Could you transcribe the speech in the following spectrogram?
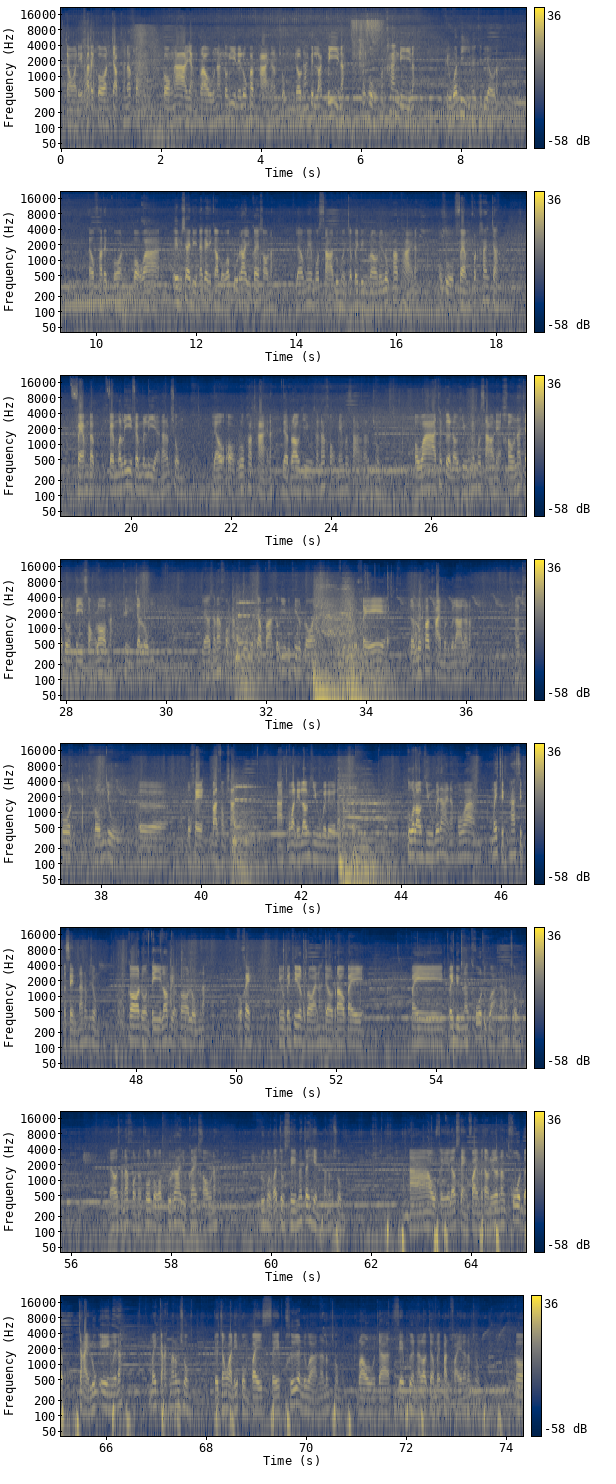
จังหวะนี้ฆาตกรจับทางด้านของกองหน้าอย่างเรานั่งเก้าอี้ในโลกภาพถ่ายนะท่านชม เราได้เป็นลักบี้นะโอ้โหค่อนข้างดีนะถือว่าดีเลยทีเดียวนะแล้วฆาตกรบอกว่าเอ้ยไม่ใช่ดีนักกายกรรมบอกว่าผู้ร่าอยู่ใกล้เขานะแล้วแม่มดสาวดูเหมือนจะไปดึงเราในโลกภาพถ่ายนะโอ้โหแฟมค่อนข้างจัดแฟมแบบแฟมิลี่แฟมิลี่อะนะท่านผู้ชม แล้วออกรูปภาพถ่ายนะ เดี๋ยวเราฮิวทางด้านของแม่มดสาวนะท่านผู้ชม เพราะว่าถ้าเกิดเราฮิวแม่มดสาวเนี่ยเขาน่าจะโดนตีสองรอบนะ ถึงจะล้ม แล้วทางด้านของนักโทษโดจับวางเก้าอี้เป็นที่เรียบร้อย โอเค แล้วรูปภาพถ่ายหมดเวลาแล้วนะนักโทษล้มอยู่ เออโอเค บ้านสองชั้น อะจังหวะนี้เราฮิวไปเลยนะท่านผู้ชม ตัวเราฮิวไม่ได้นะ เพราะว่าไม่ถึง 50%นะท่านผู้ชม ก็โดนตีรอบเดียวก็ล้มนะ โอเค ฮิวเป็นที่เรียบร้อยนะ เดี๋ยวเราไปไปไปดึงนักโทษดีกว่านะท่านผู้ชม แล้วทางด้าของนักโทษบอกว่าผู้ร่าอยู่ใกล้เขานะ ดูเหมือนว่าโจเซฟน่าจะเห็นนะท่านผู้ชมอ่าโอเคแล้วแสงไฟมาจากนี้แล้วนักโทษแบบจ่ายลูกเองเลยนะ ไม่กักนะท่านผู้ชม เดี๋ยวจังหวะนี้ผมไปเซฟเพื่อนดีกว่านะท่านผู้ชม เราจะเซฟเพื่อนนะเราจะไม่ปั่นไฟนะท่านผู้ชม ก็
